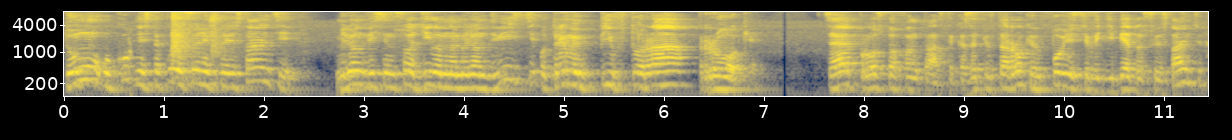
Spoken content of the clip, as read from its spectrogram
Тому укупність такої сонячної станції мільйон 800 ділимо на мільйон 200 отримаємо півтора роки. Це просто фантастика. За півтора роки ви повністю відіб'єте свою станцію,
